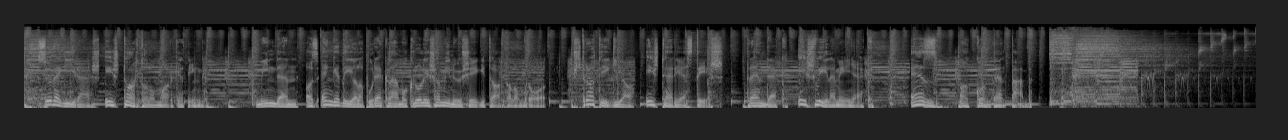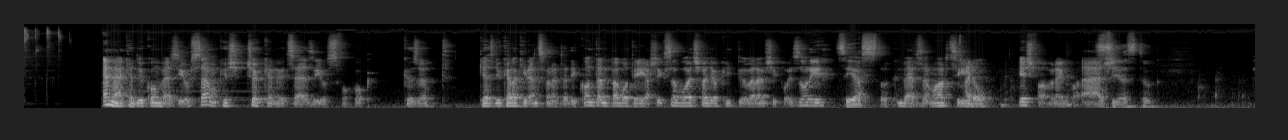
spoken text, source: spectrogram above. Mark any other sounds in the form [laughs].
Szövegírás és tartalommarketing. Minden az engedély alapú reklámokról és a minőségi tartalomról. Stratégia és terjesztés. Trendek és vélemények. Ez a Content Pub. Emelkedő konverziós számok és csökkenő Celsius fokok között. Kezdjük el a 95. Content Pubot, én Jasik Szabolcs vagyok, itt ül velem Sipoly Zoli, Sziasztok! Berze Marci Hello. és Fabreg Balázs. Sziasztok!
